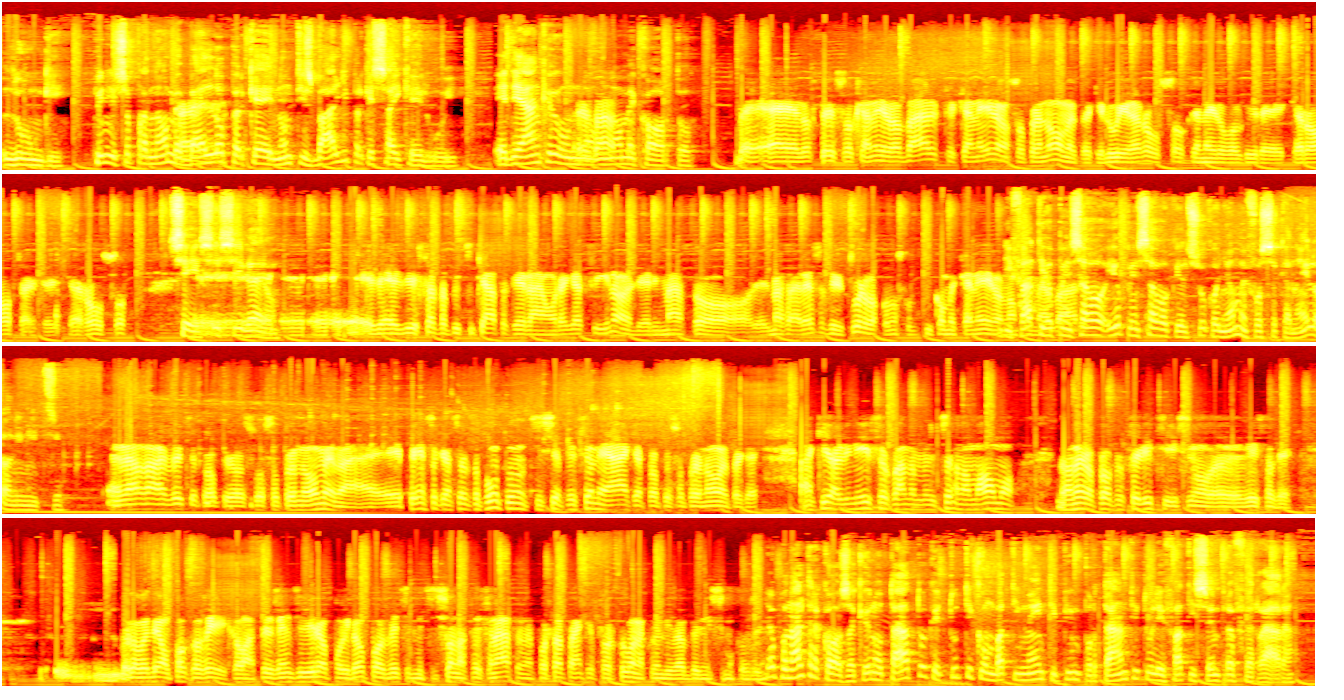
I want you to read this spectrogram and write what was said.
lunghi. Quindi il soprannome eh. è bello perché non ti sbagli perché sai che è lui ed è anche un, esatto. un nome corto. Beh, è lo stesso Canelo Alvarez, Canelo è un soprannome perché lui era rosso, Canelo vuol dire carota, che è rosso. Sì, e, sì, sì, vero. Ed è, stato appiccicato che era un ragazzino ed è rimasto, è rimasto adesso addirittura lo conosco tutti come Canelo. Infatti io pensavo, io pensavo che il suo cognome fosse Canelo all'inizio. No, no, invece è proprio il suo soprannome, ma eh, penso che a un certo punto uno ci si affezioni anche al proprio soprannome, perché anch'io all'inizio quando mi dicevano Momo non ero proprio felicissimo, eh, visto che lo vedevo un po' così, come preso in giro, poi dopo invece mi ci sono affezionato e mi ha portato anche fortuna, quindi va benissimo così. Dopo un'altra cosa che ho notato che tutti i combattimenti più importanti tu li hai fatti sempre a Ferrara.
